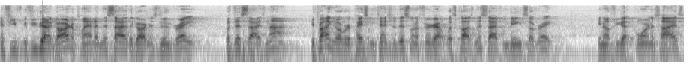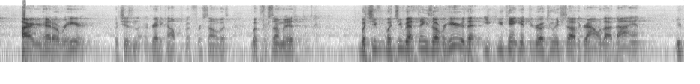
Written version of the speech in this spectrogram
if, you've, if you've got a garden plant and this side of the garden is doing great, but this side's not, you're probably going to go pay some attention to this one and figure out what's causing this side from being so great. You know, if you got corn as high as higher in your head over here, which isn't a great accomplishment for some of us, but for some of it is. But you've, but you've got things over here that you, you can't get to grow two inches out of the ground without dying. You,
